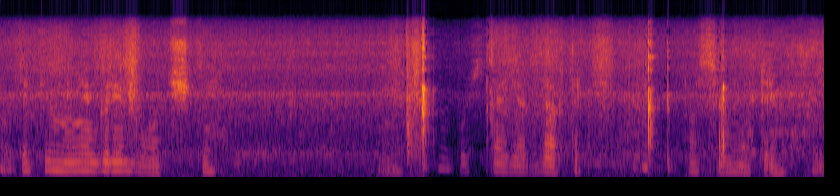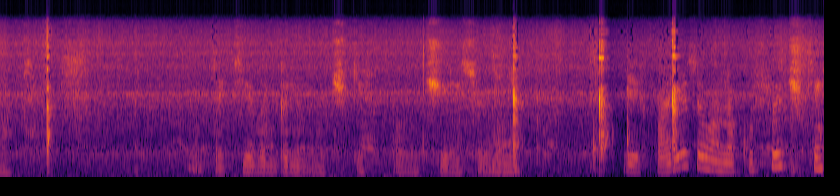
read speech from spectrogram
Вот такие у меня грибочки. Ну, пусть стоят завтра. Посмотрим. Вот. вот такие вот грибочки получились у меня. Я их порезала на кусочки.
